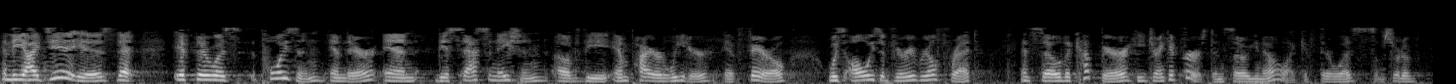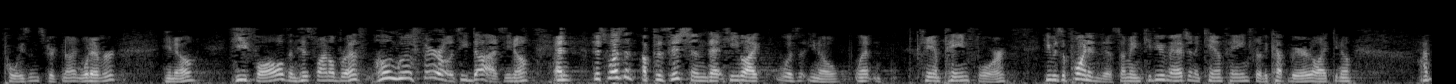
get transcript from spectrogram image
And the idea is that if there was poison in there and the assassination of the empire leader, Pharaoh, was always a very real threat, and so the cupbearer, he drank it first. And so, you know, like if there was some sort of poison, strychnine, whatever, you know, he falls and his final breath, long live Pharaoh, as he does, you know. And this wasn't a position that he like was, you know, went and campaigned for. He was appointed to this. I mean, can you imagine a campaign for the cupbearer? Like, you know,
